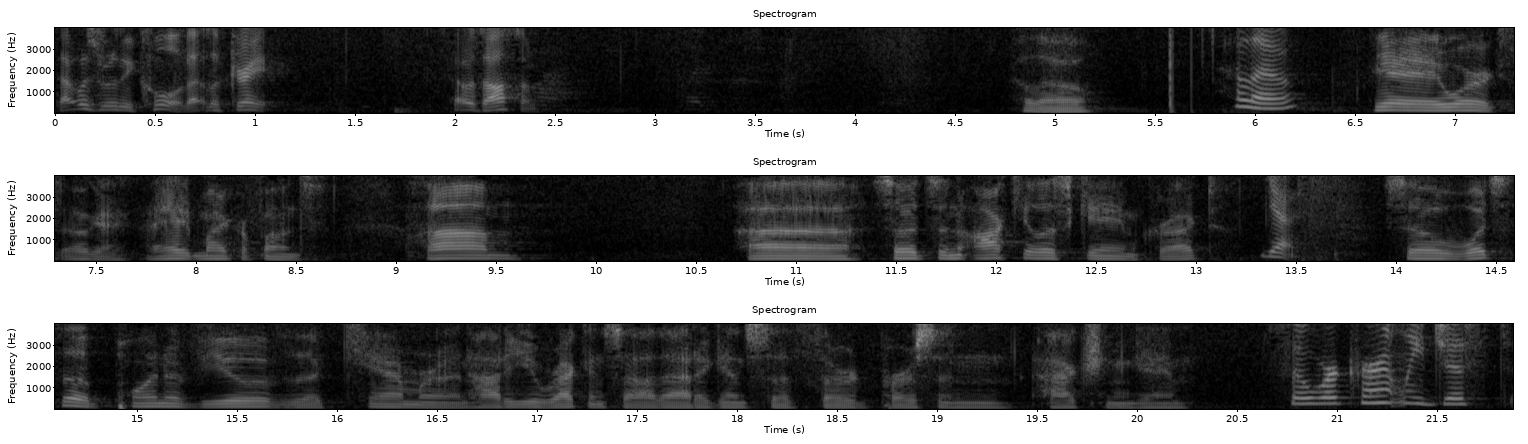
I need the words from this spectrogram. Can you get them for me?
that was really cool. That looked great. That was awesome. Hello. Hello. Yeah, it works. Okay. I hate microphones. Um, uh, so it's an Oculus game, correct? Yes. So what's the point of view of the camera, and how do you reconcile that against a third-person action game? So we're currently just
